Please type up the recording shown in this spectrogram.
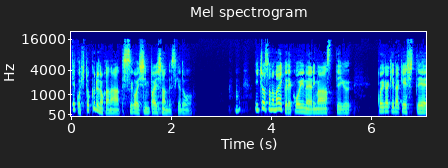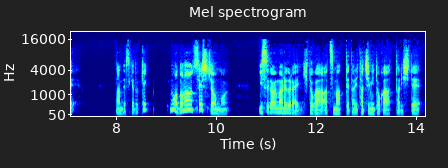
結構人来るのかなってすごい心配したんですけど、ん一応そのマイクでこういうのやりますっていう声掛けだけしてたんですけど、けもうどのセッションも椅子が埋まるぐらい人が集まってたり、立ち見とかあったりして、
